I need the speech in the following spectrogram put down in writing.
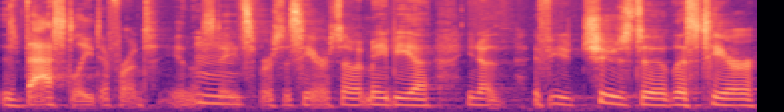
is vastly different in the mm. states versus here. So it may be a, you know, if you choose to list here,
